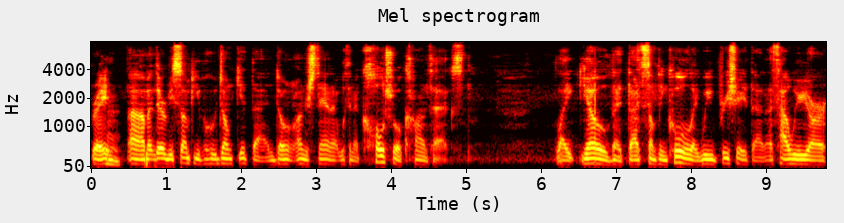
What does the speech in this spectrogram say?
right? Mm. Um, and there would be some people who don't get that and don't understand that within a cultural context. Like, yo, that that's something cool. Like, we appreciate that. That's how we are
